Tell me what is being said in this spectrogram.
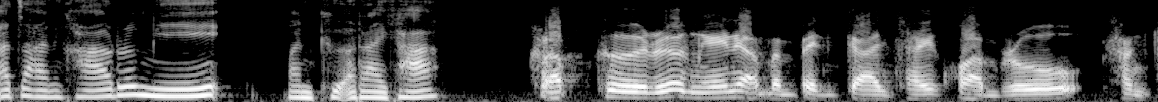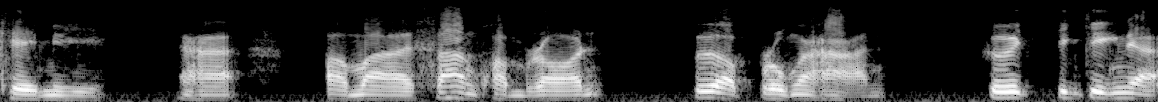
อาจารย์คะเรื่องนี้มันคืออะไรคะครับคือเรื่องนี้เนี่ยมันเป็นการใช้ความรู้ทางเคมีนะฮะเอามาสร้างความร้อนเพื่อปรุงอาหาร คือจริง ๆ เนี่ย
